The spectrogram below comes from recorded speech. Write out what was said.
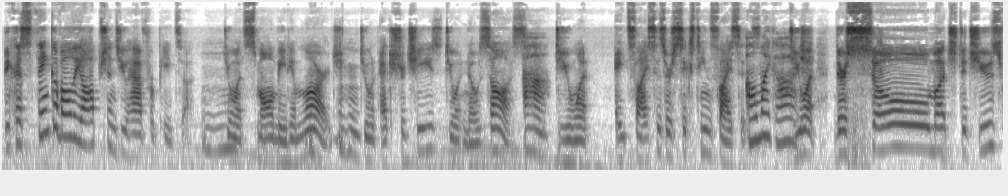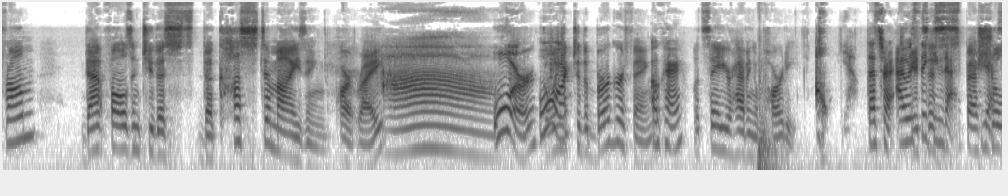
Because think of all the options you have for pizza. Mm-hmm. Do you want small, medium, large? Do you want extra cheese? Do you want no sauce? Uh-huh. Do you want eight slices or 16 slices? Oh my gosh. Do you want, there's so much to choose from. That falls into the, the customizing part, right? Ah. Or, going back to the burger thing, Okay. let's say you're having a party. Oh, yeah. That's right. I was It's thinking a that. special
